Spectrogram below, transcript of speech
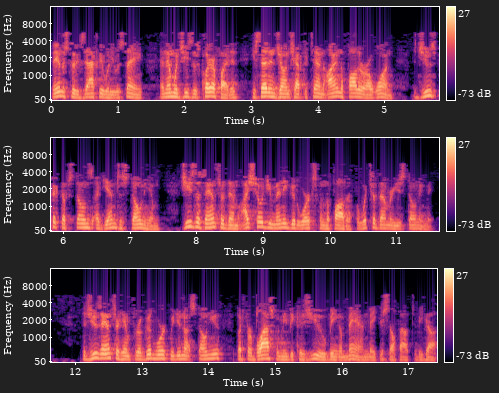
they understood exactly what he was saying. And then when Jesus clarified it, he said in John chapter 10, I and the Father are one. The Jews picked up stones again to stone him. Jesus answered them, I showed you many good works from the Father. For which of them are you stoning me? The Jews answered him, For a good work we do not stone you, but for blasphemy, because you, being a man, make yourself out to be God.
